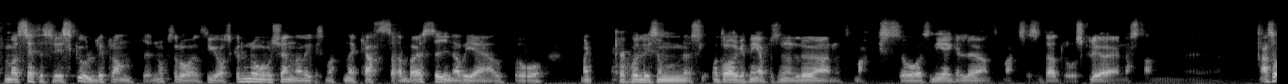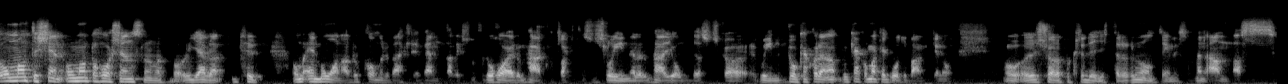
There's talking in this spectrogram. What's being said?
För man sätter sig i skuld i framtiden också då. Så jag skulle nog känna liksom att när kassan börjar sina rejält och man kanske liksom har dragit ner på sina löner till max och sin egen lön till max och så där, då skulle jag nästan... Eh, alltså om man inte, känner, om man inte har känslan av att bara jävla, typ om en månad, då kommer det verkligen vända. Liksom, för då har jag de här kontrakten som slår in eller de här jobben som ska gå in. Då kanske, den, då kanske man kan gå till banken och, och köra på krediter eller någonting. Liksom. Men annars...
